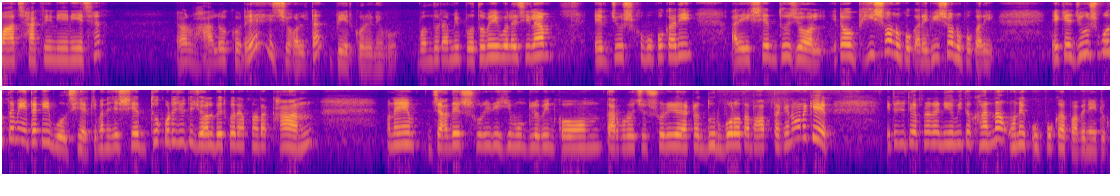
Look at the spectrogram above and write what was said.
মা ছাঁকনি নিয়ে নিয়েছেন। এবার ভালো করে জলটা বের করে নেব। বন্ধুরা, আমি প্রথমেই বলেছিলাম, এর জুস খুব উপকারী, আর এই সেদ্ধ জল, এটাও ভীষণ উপকারী ভীষণ উপকারী। একে জুস বলতে আমি এটাকেই বলছি আর কি মানে যে সেদ্ধ করে যদি জল বের করে আপনারা খান মানে যাদের শরীরে হিমোগ্লোবিন কম, তারপর হচ্ছে শরীরে একটা দুর্বলতা ভাব থাকে না অনেকের, এটা যদি আপনারা নিয়মিত খান না, অনেক উপকার পাবেন এইটুকু।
